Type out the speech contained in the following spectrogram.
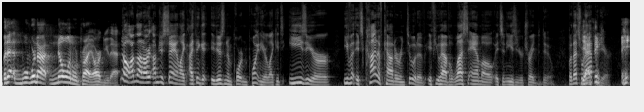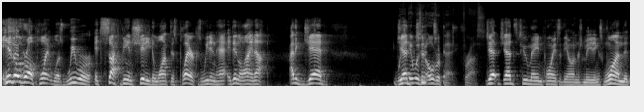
But that, well, we're not. No one would probably argue that. No, I'm not. I'm just saying. Like, I think it, it is an important point here. Like, it's easier. Even it's kind of counterintuitive. If you have less ammo, it's an easier trade to do. But that's what Yeah, I happened think here. his overall point was we were. It sucked being shitty to want this player because we didn't have. It didn't line up. I think Jed. We- Jed it was an two- overpay for us. Jed, Jed's two main points at the owners' meetings. One that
